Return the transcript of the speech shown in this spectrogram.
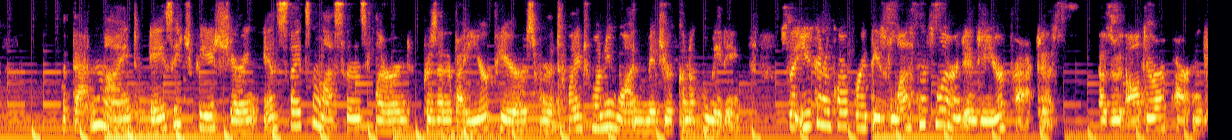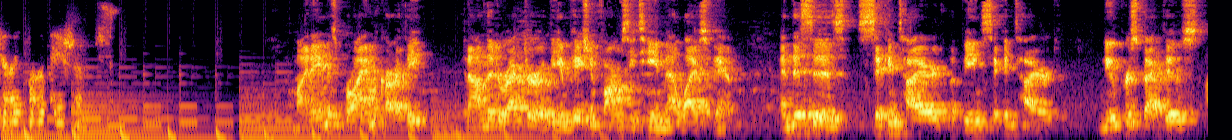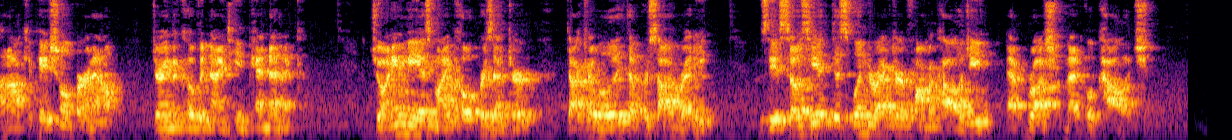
With that in mind, ASHP is sharing insights and lessons learned presented by your peers from the 2021 mid-year clinical meeting so that you can incorporate these lessons learned into your practice as we all do our part in caring for our patients. My name is Brian McCarthy, and I'm the director of the inpatient pharmacy team at Lifespan. And this is Sick and Tired of Being Sick and Tired New Perspectives on Occupational Burnout During the COVID 19 Pandemic. Joining me is my co presenter, Dr. Lalitha Prasad Reddy, who's the Associate Discipline Director of Pharmacology at Rush Medical College.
